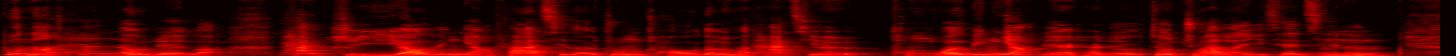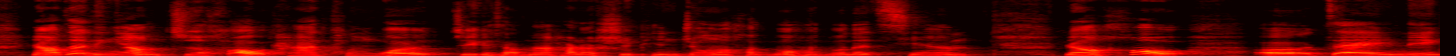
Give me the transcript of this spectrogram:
不能 handle 这个。她执意要领养，发起了众筹，等于说她其实通过领养这件事儿就就赚了一些钱。然后在领养之后，她通过这个小男孩的视频挣了很多很多的钱。然后呃，在那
